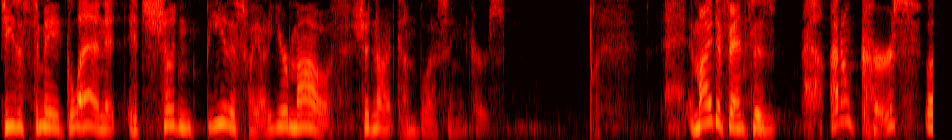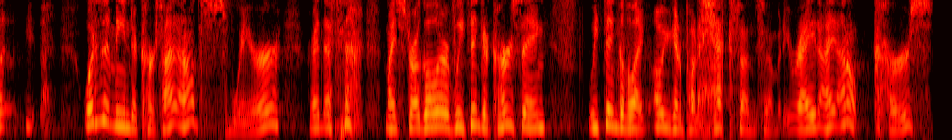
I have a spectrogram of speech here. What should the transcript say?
Jesus to me, Glenn, it, it shouldn't be this way. Out of your mouth should not come blessing and curse. And my defense is, I don't curse. What does it mean to curse? I, don't swear, right? That's not my struggle. Or if we think of cursing, we think of like, oh, you're going to put a hex on somebody, right? I, I don't curse.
